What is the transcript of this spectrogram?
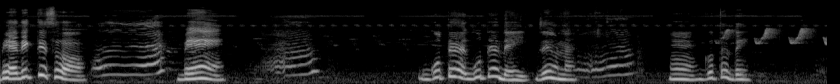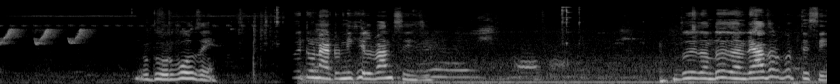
ভ্যা দেখতেছো? ভ্যা। গুতে গুতে দেই, যেও না। হ্যাঁ গুতে ও ধরবো যে। তুই টুনাটুনি খেলবা আনছি যে। দুইজন দুইজন রে আদর করতেছি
